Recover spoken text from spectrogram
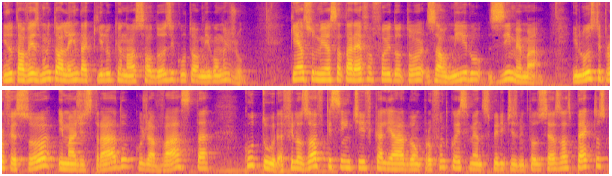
indo talvez muito além daquilo que o nosso saudoso e culto amigo almejou. Quem assumiu essa tarefa foi o Dr. Zalmiro Zimmermann, ilustre professor e magistrado, cuja vasta cultura filosófica e científica, aliado a um profundo conhecimento do Espiritismo em todos os seus aspectos,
